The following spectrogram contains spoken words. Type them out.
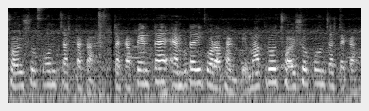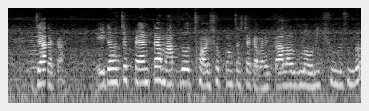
ছয়শো পঞ্চাশ টাকা। টাকা, প্যান্টটা এম্ব্রয়ডারি করা থাকবে, মাত্র ছয়শো পঞ্চাশ টাকা। যা টাকা, এইটা হচ্ছে প্যান্টটা, মাত্র ছয়শো পঞ্চাশ টাকা। ভাই কালারগুলো অনেক সুন্দর সুন্দর।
